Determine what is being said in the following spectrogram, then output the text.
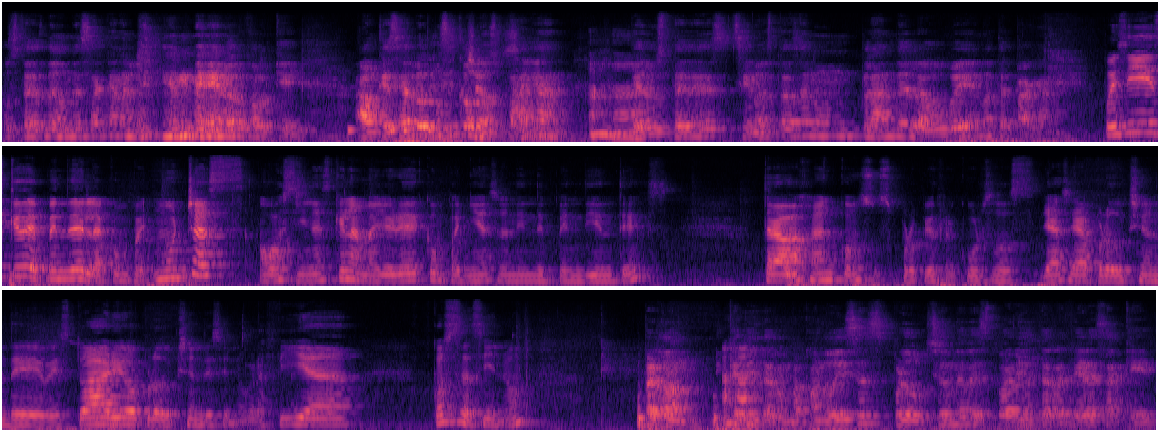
¿ustedes de dónde sacan el dinero? Porque aunque sean los De músicos hecho, nos pagan. Pero ustedes, si no estás en un plan de la V, no te pagan. Pues sí, es que depende de la compañía. Muchas, o si no es que la mayoría de compañías son independientes, trabajan con sus propios recursos, ya sea producción de vestuario, producción de escenografía, cosas así, ¿no? Perdón, y que Ajá. te interrumpa. Cuando dices producción de vestuario, ¿te refieres a que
